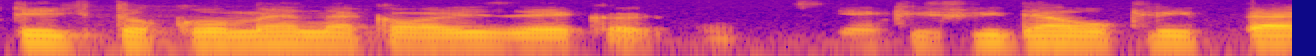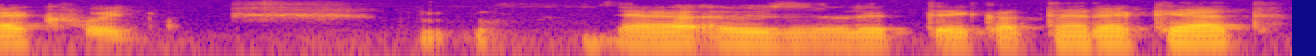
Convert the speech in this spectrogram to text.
TikTokon mennek a, izék, ilyen kis videoklippek, hogy előzölötték a tereket.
